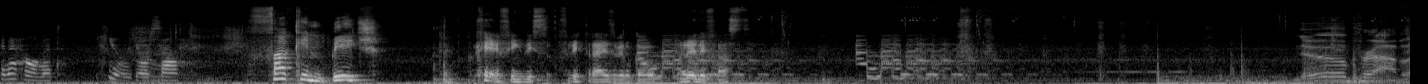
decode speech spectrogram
in a helmet. Heal yourself. Fucking bitch! Okay, I think this free tries will go really fast. No problem.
